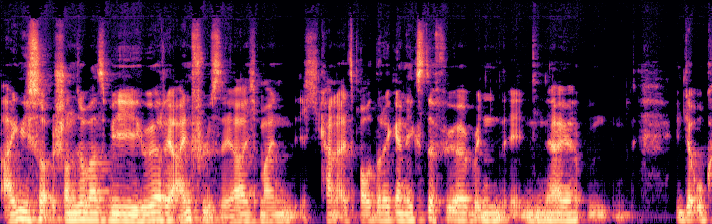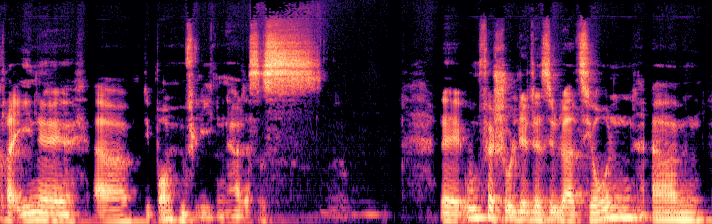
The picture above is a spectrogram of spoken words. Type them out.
eigentlich so, schon sowas wie höhere Einflüsse. Ja. Ich meine, ich kann als Bauträger nichts dafür, wenn in, äh, in der Ukraine äh, die Bomben fliegen. Ja. Das ist eine unverschuldete Situation. Ähm,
